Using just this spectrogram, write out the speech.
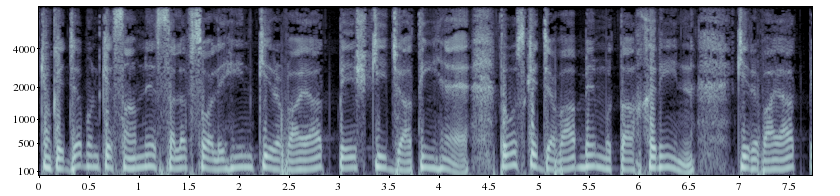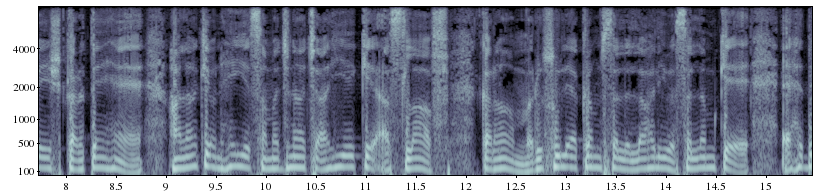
کیونکہ جب ان کے سامنے صلف صالحین کی روایات پیش کی جاتی ہیں، تو اس کے جواب میں متاثرین کی روایات پیش کرتے ہیں۔ حالانکہ انہیں یہ سمجھنا چاہیے کہ اسلاف، کرام، رسول اکرم صلی اللہ علیہ وسلم کے عہد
